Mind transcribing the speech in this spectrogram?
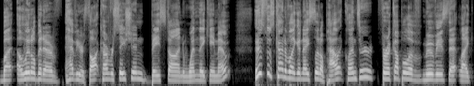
but a little bit of heavier thought conversation based on when they came out. This was kind of like a nice little palate cleanser for a couple of movies that like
